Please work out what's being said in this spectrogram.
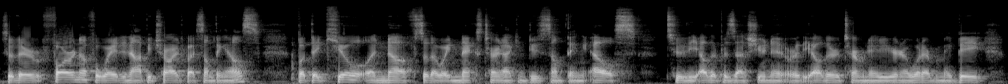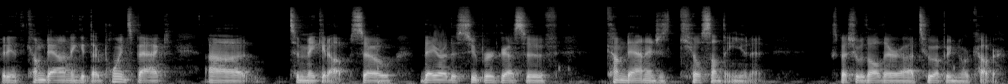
So they're far enough away to not be charged by something else, but they kill enough so that way next turn I can do something else to the other possessed unit or the other terminator unit or whatever it may be. But they have to come down and get their points back uh, to make it up. So they are the super aggressive, come down and just kill something unit, especially with all their uh, two up ignore cover.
